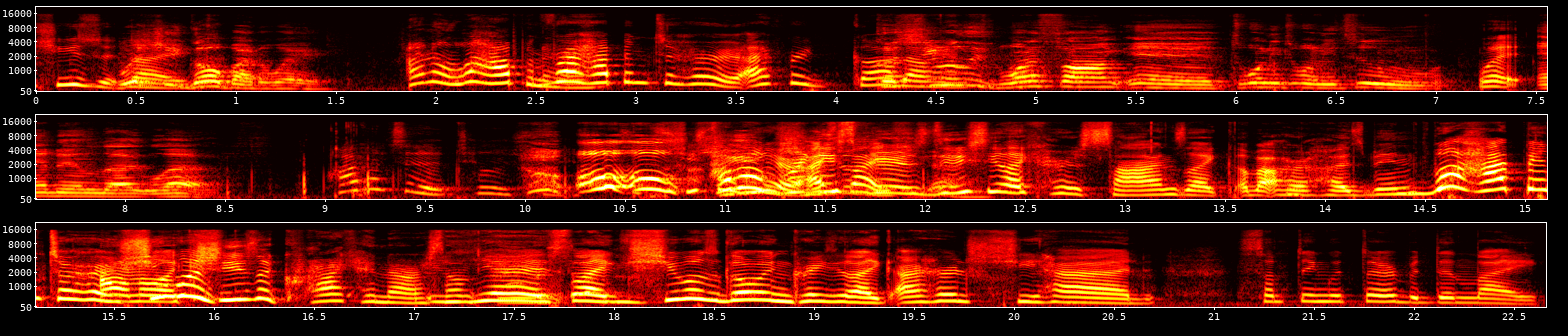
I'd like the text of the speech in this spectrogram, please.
she's Where'd like. she go, by the way? I know what happened What happened to her? I forgot Because about she her. released one song in 2022 What? and then like left. How about to Taylor Swift? Oh, oh, She's how about here. Britney saw it. Spears? Did you see like her signs like about her husband? What happened to her? I don't know, she like was she's a crackhead now or something. yes, like she was going crazy. Like I heard she had something with her, but then like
